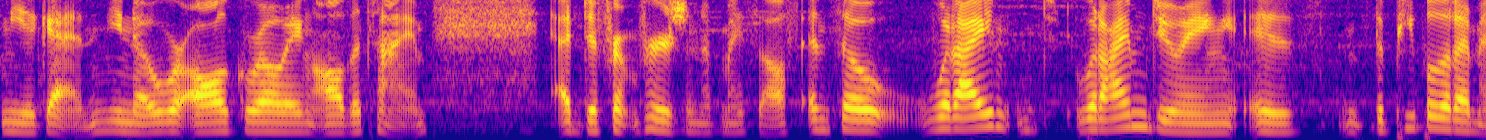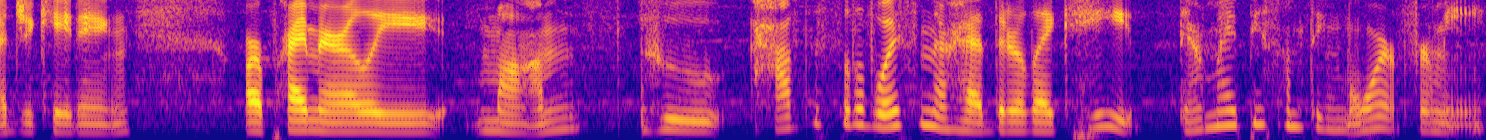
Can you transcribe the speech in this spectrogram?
me again. You know, we're all growing all the time. A different version of myself. And so what I what I'm doing is the people that I'm educating are primarily moms who have this little voice in their head that are like, "Hey, there might be something more for me."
